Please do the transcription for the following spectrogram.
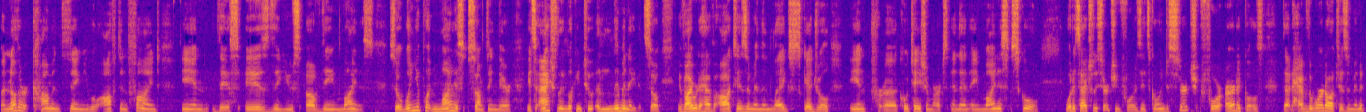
another common thing you will often find in this is the use of the minus. So when you put minus something there, it's actually looking to eliminate it. So if I were to have autism and then lag schedule in uh, quotation marks and then a minus school, what it's actually searching for is it's going to search for articles that have the word autism in it,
